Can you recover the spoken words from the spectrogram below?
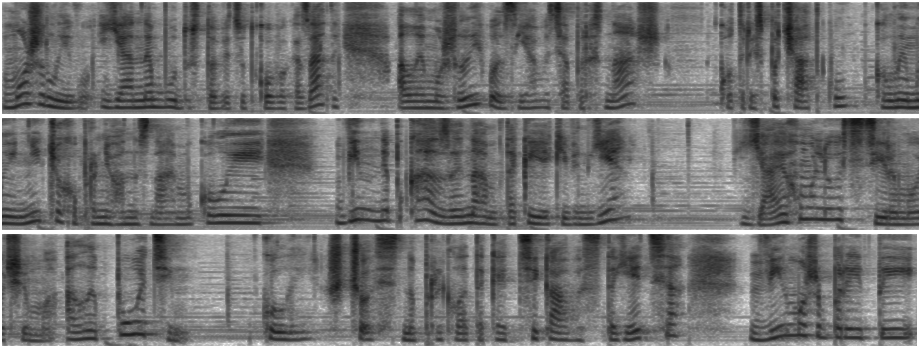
можливо, я не буду 100% казати, але можливо з'явиться персонаж, котрий спочатку, коли ми нічого про нього не знаємо, коли він не показує нам такий, який він є. Я його малюю з сірими очима, але потім, коли щось, наприклад, таке цікаве стається, він може перейти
